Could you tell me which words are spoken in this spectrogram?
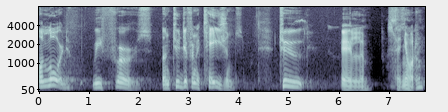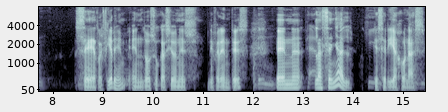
Our Lord refers on two different occasions El Señor se refiere en dos ocasiones diferentes en la señal que sería Jonás.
